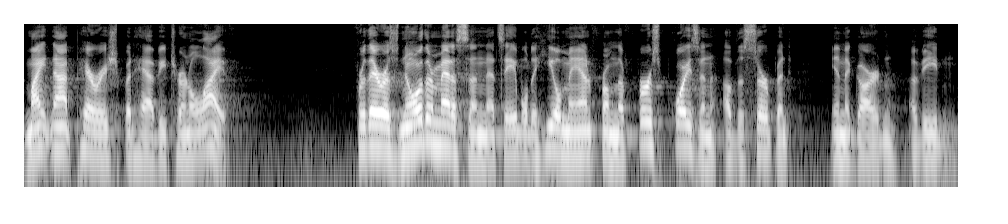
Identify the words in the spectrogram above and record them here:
might not perish but have eternal life. For there is no other medicine that's able to heal man from the first poison of the serpent in the Garden of Eden.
